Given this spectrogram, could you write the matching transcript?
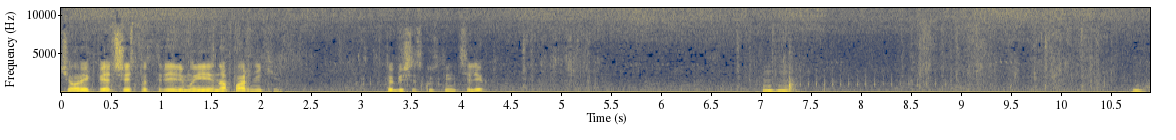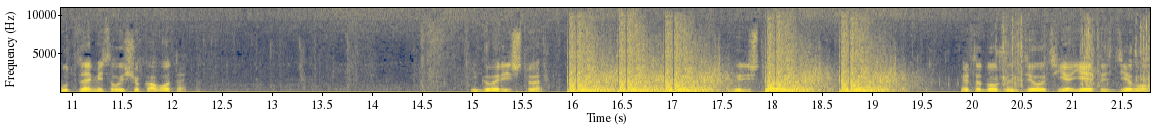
человек 5-6 подстрелили мои напарники. То бишь искусственный интеллект. Угу. Ну, Худ заметил еще кого-то. И говорит, что... Говорит, что... Это должен сделать я. Я это сделал.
